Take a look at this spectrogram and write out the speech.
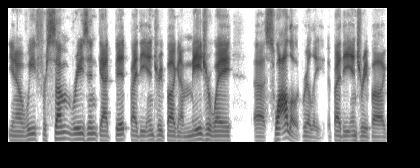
You know, we for some reason got bit by the injury bug in a major way, uh, swallowed really by the injury bug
